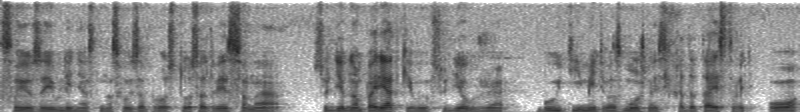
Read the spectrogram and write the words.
свое заявление, на свой запрос, то, соответственно, в судебном порядке вы в суде уже будете иметь возможность ходатайствовать о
